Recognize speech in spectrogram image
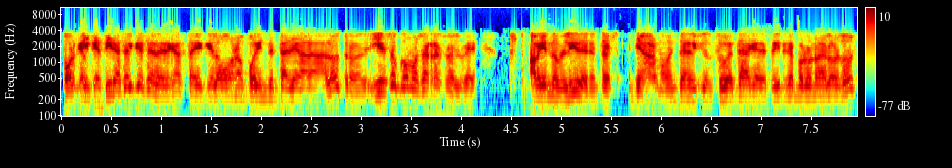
Porque el que tira es el que se desgasta y que luego no puede intentar llegar al otro. ¿Y eso cómo se resuelve? Habiendo un líder. Entonces, llega el momento en el que un Zubet tenga que decidirse por uno de los dos,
